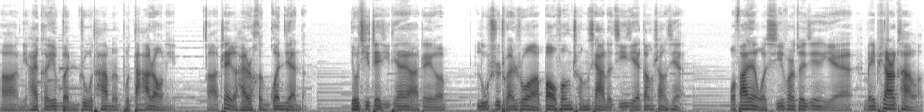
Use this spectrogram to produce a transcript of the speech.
啊，你还可以稳住他们不打扰你啊，这个还是很关键的。尤其这几天啊，这个《炉石传说》啊，《暴风城下的集结》刚上线，我发现我媳妇儿最近也没片儿看了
